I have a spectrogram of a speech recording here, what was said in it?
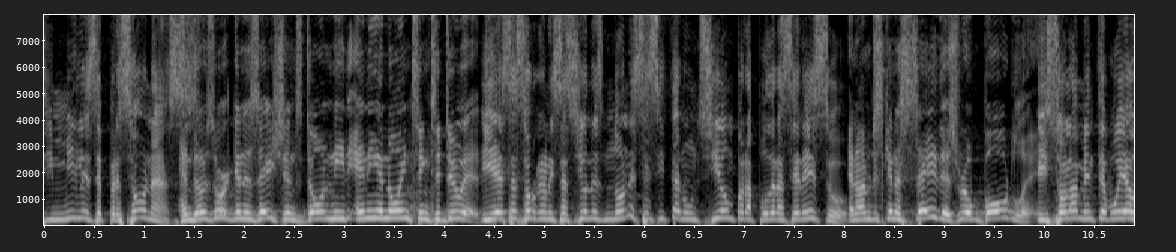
y miles de personas. And those organizations don't need any anointing to do it. Y esas organizaciones no necesitan unción para poder hacer eso. And I'm just going to say this real boldly. Y solamente voy a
